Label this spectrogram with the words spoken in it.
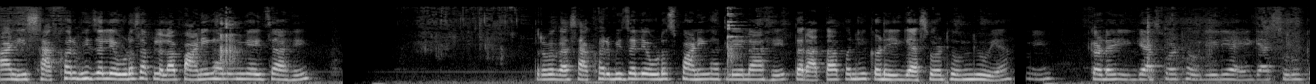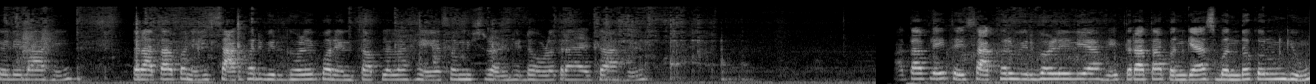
आणि साखर भिजल एवढंच आपल्याला पाणी घालून घ्यायचं आहे. तर बघा साखर भिजल एवढंच पाणी घातलेलं आहे. तर आता आपण ही कढई गॅसवर ठेवून घेऊया. मी कढई गॅसवर ठेवलेली आहे. गॅस सुरू केलेला आहे. तर आता आपण हे साखर विरघळेपर्यंत आपल्याला हे असं मिश्रण हे ढवळत राहायचं आहे. आता आपल्या इथे साखर विरघळलेली आहे तर आता आपण गॅस बंद करून घेऊ.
